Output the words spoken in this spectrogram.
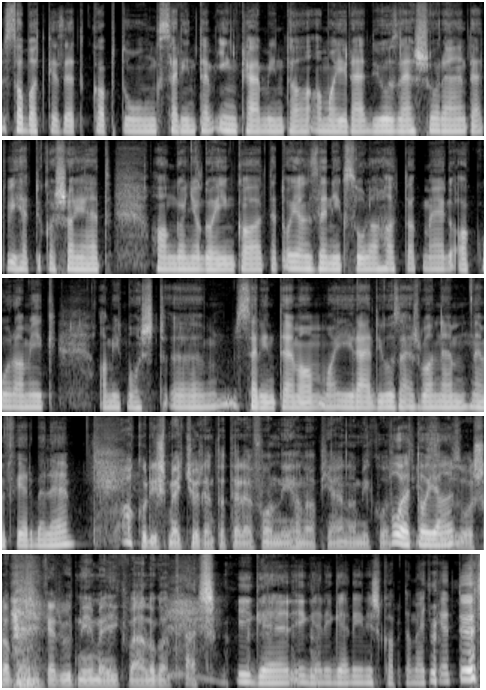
szabad kezet kaptunk szerintem inkább, mint a, a mai rádiózás során, tehát vihettük a saját hanganyagainkat, tehát olyan zenék szólalhattak meg akkor, amik, amik most szerintem a mai rádiózásban nem, nem fér bele. Akkor is megcsörrent a telefon néha napján, amikor Volt olyan. sikerült némelyik válogatás. Igen, igen, igen, én is kaptam egy-kettőt.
